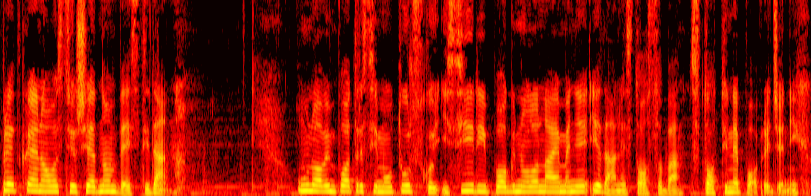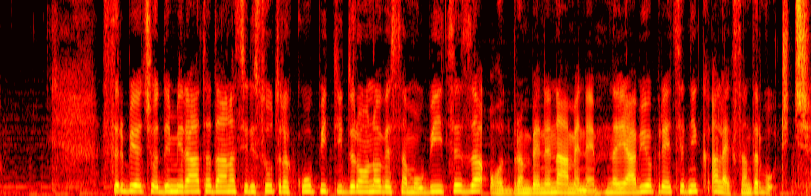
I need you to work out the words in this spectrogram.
Pred kraje novosti još jednom vesti dana. U novim potresima u Turskoj i Siriji poginulo najmanje 11 osoba, stotine povređenih. Srbija će od Emirata danas ili sutra kupiti dronove samoubice za odbrambene namene, najavio predsjednik Aleksandar Vučić.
